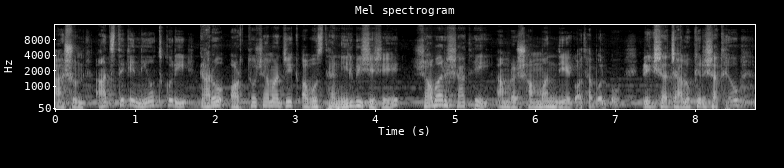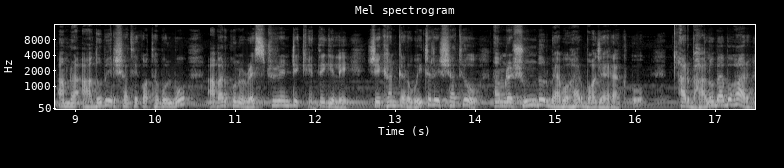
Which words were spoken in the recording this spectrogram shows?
আসুন, আজ থেকে নিয়ত করি কারও অর্থসামাজিক অবস্থা নির্বিশেষে সবার সাথেই আমরা সম্মান দিয়ে কথা বলব। রিক্সা চালকের সাথেও আমরা আদবের সাথে কথা বলব। আবার কোনো রেস্টুরেন্টে খেতে গেলে সেখানকার ওয়েটারের সাথেও আমরা সুন্দর ব্যবহার বজায় রাখব। আর ভালো ব্যবহার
